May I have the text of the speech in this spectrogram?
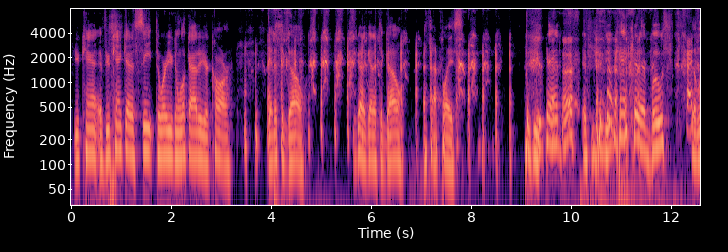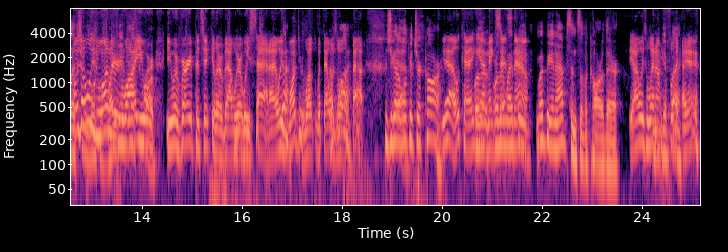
if you can't if you can't get a seat to where you can look out of your car, get it to go. you got to get it to go at that place. If you can't, if, if you can't get a booth, I that lets was you always look right wondering why your you were you were very particular about where we sat. I always Yeah. wondered what, what that was That's all about. because you got to Yeah. look at your car. Yeah, okay, Or yeah, there- it makes sense might now. Be, might be an absence of a car there. Yeah, I always went on get foot. back.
